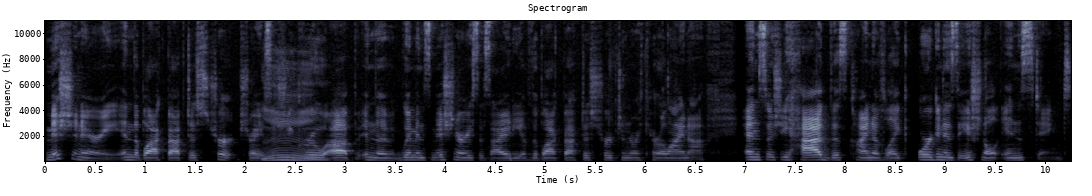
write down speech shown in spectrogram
missionary in the Black Baptist Church, right? So she grew Mm. up in the Women's Missionary Society of the Black Baptist Church in North Carolina. And so she had this kind of like organizational instinct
